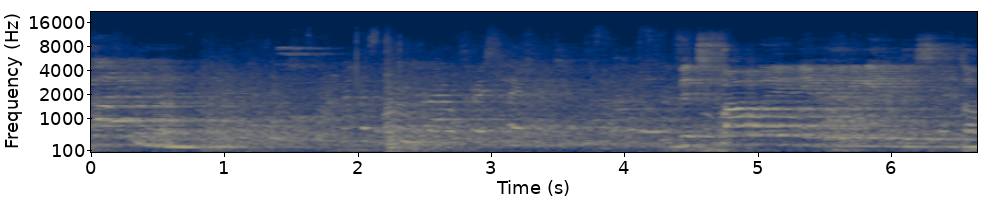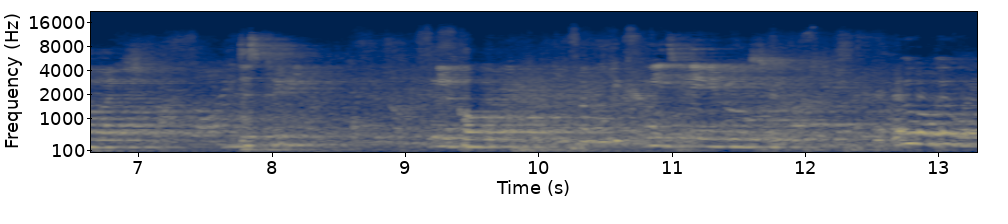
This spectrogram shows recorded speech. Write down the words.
fajny, wytrwały, nie powinien dyskutować, dyskryminować nikogo, nic mnie nie było. Było, było.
